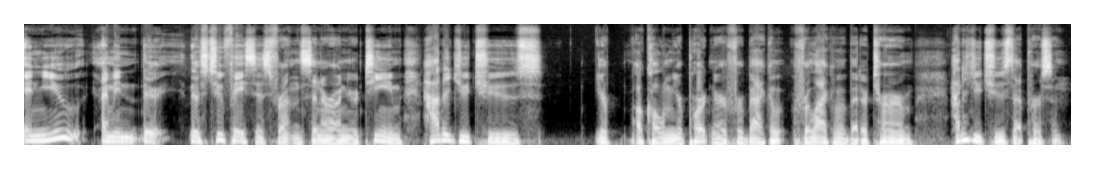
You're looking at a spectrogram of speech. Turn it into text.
and you, I mean, there there's two faces front and center on your team. How did you choose your? I'll call him your partner for back of, for lack of a better term. How did you choose that person?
